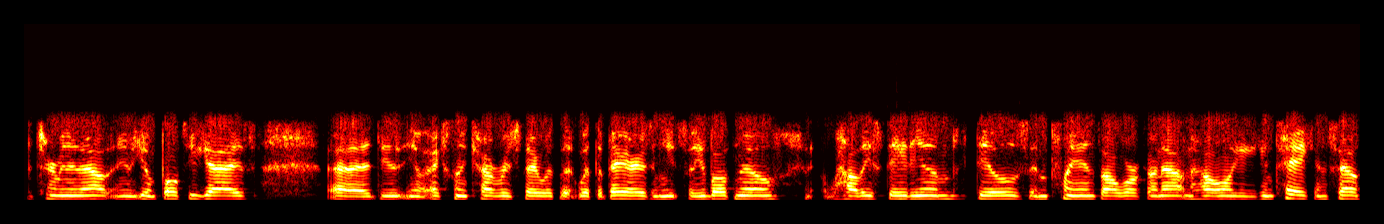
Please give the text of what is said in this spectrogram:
determining out. And you know, both you guys uh, do you know excellent coverage there with the, with the Bears, and you, so you both know how these stadium deals and plans all work on out and how long it can take. And so,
